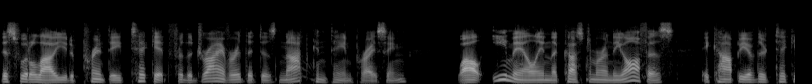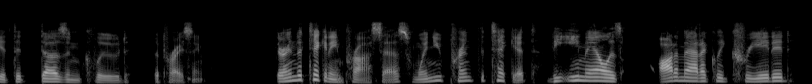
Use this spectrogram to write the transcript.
This would allow you to print a ticket for the driver that does not contain pricing, while emailing the customer in the office a copy of their ticket that does include the pricing. During the ticketing process, when you print the ticket, the email is automatically created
